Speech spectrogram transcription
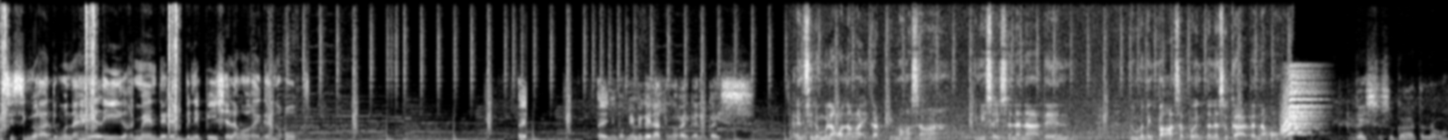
Sisigurado mo na healthy, recommended, and beneficial ang oregano ko. Ay, ayun yung pamimigay nating oregano guys. And sinimulan ko na nga ikat yung mga sanga. Inisa-isa na natin. Dumating pa nga sa point na nasugatan ako. Guys, susugatan ako.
